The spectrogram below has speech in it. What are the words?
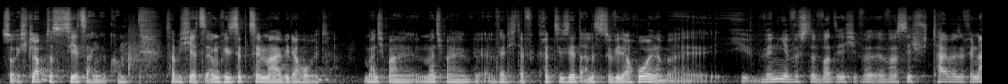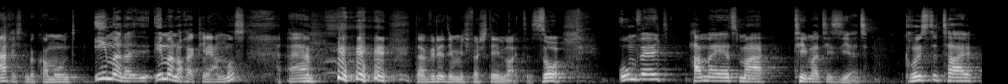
So, ich glaube, das ist jetzt angekommen. Das habe ich jetzt irgendwie 17 Mal wiederholt. Manchmal, manchmal werde ich dafür kritisiert, alles zu wiederholen, aber wenn ihr wüsstet, was ich, was ich teilweise für Nachrichten bekomme und immer, immer noch erklären muss, äh, dann würdet ihr mich verstehen, Leute. So, Umwelt haben wir jetzt mal thematisiert. Größte Teil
